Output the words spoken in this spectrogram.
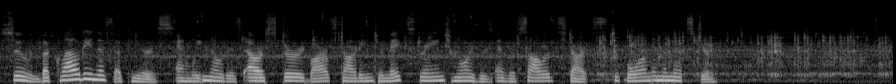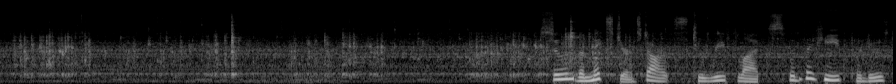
Soon the cloudiness appears and we notice our stir bar starting to make strange noises as a solid starts to form in the mixture. Soon the mixture starts to reflux with the heat produced.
